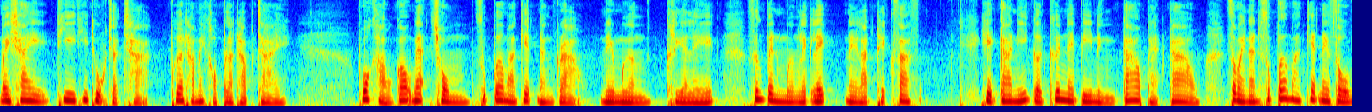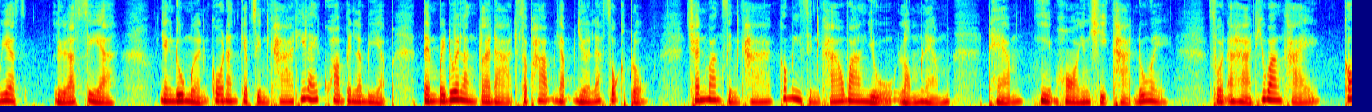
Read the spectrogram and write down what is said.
ไม่ใช่ที่ที่ถูกจัดฉากเพื่อทำให้เขาประทับใจ พวกเขาก็แวะชมซูเปอร์มาร์เก็ตดังกล่าว ในเมืองเคลียร์เลกซึ่งเป็นเมืองเล็กๆ ในรัฐเท็กซัส เหตุการณ์นี้เกิดขึ้นในปี 1989 สมัยนั้นซูเปอร์มาร์เก็ตในโซเวียตหรือรัสเซีย ยังดูเหมือนโกดังเก็บสินค้าที่ไร้ความเป็นระเบียบ เต็มไปด้วยลังกระดาษสภาพยับเยินและสกปรก ชั้นวางสินค้าก็มีสินค้าวางอยู่หร็อมแหร็ม แถมหีบห่อยังฉีกขาดด้วย ส่วนอาหารที่วางขายก็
